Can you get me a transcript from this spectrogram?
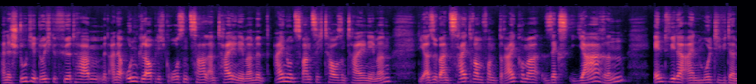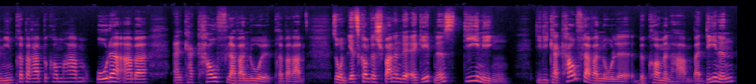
eine Studie durchgeführt haben mit einer unglaublich großen Zahl an Teilnehmern, mit 21.000 Teilnehmern, die also über einen Zeitraum von 3,6 Jahren entweder ein Multivitaminpräparat bekommen haben oder aber ein Kakaoflavanol-Präparat. So, und jetzt kommt das spannende Ergebnis. Diejenigen, die die Kakaoflavanole bekommen haben, bei denen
